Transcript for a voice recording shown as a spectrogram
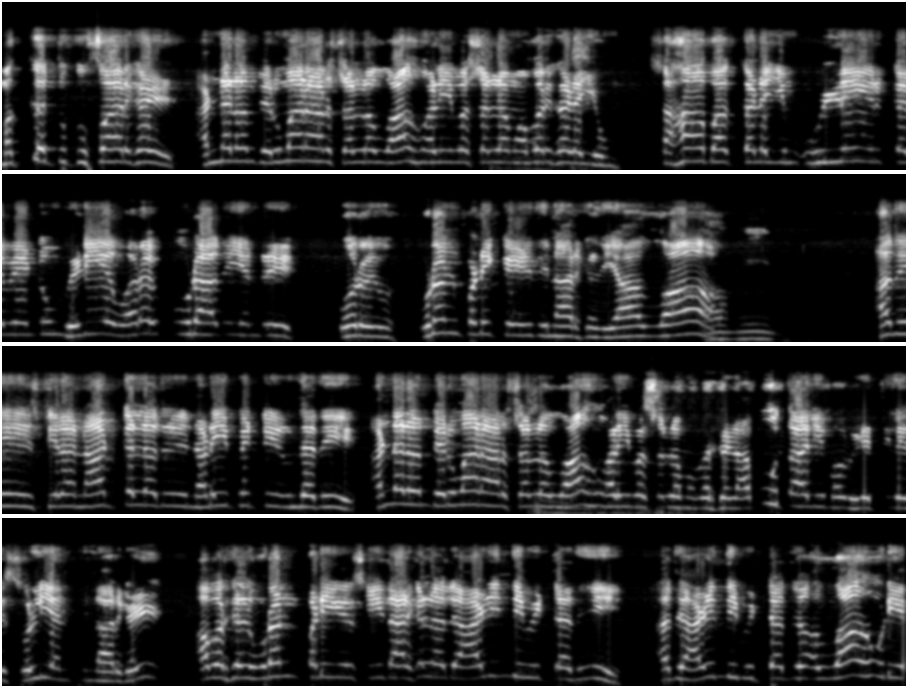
மக்கத்து குஃபார்கள் அண்ணலம் பெருமானார் ஸல்லல்லாஹு அலைஹி வஸல்லம் அவர்களையும் சஹாபாக்களையும் உள்ளே இருக்க வேண்டும் வெளியே வரக்கூடாது என்று ஒரு உடன்படிக்கை எழுதினார்கள். யா அல்லாஹ்! ஆமீன். அது சில நாட்கள் அது நடைபெற்று இருந்தது அண்ணலம் பெருமானார் ஸல்லல்லாஹு அலைஹி வஸல்லம் அவர்கள் அபூ தாலிப் அவர்களிடத்திலே சொல்லி அனுப்பினார்கள். அவர்கள் உடன்படிக்கை செய்தார்கள். அது அழிந்து விட்டது. அது அழிந்து விட்டது. அல்லாஹ்வுடைய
